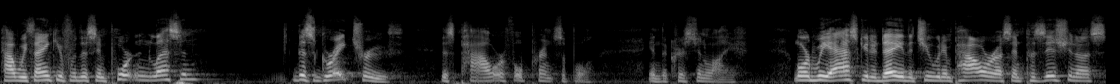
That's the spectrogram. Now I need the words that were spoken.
How we thank you for this important lesson, this great truth, this powerful principle in the Christian life. Lord, we ask you today that you would empower us and position us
